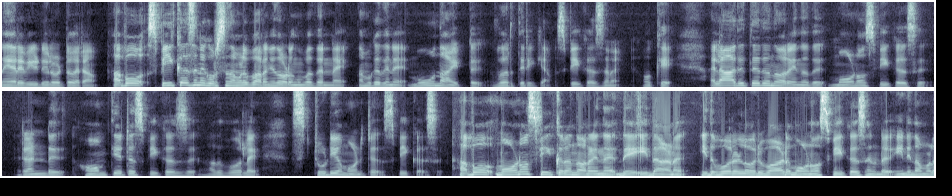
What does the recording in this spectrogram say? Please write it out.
നേരെ വീഡിയോയിലോട്ട് വരാം. അപ്പോൾ സ്പീക്കേഴ്സിനെ കുറിച്ച് നമ്മൾ പറഞ്ഞു തുടങ്ങുമ്പോൾ തന്നെ നമുക്കിതിനെ മൂന്നായിട്ട് വേർതിരിക്കാം സ്പീക്കേഴ്സിനെ ഓക്കെ അതിൽ ആദ്യത്തേത് എന്ന് പറയുന്നത് മോണോ സ്പീക്കേഴ്സ് രണ്ട് ഹോം തിയേറ്റർ സ്പീക്കേഴ്സ് അതുപോലെ സ്റ്റുഡിയോ മോണിറ്റർ സ്പീക്കേഴ്സ്. അപ്പോൾ മോണോ സ്പീക്കർ എന്ന് പറയുന്നത് ദേ ഇതാണ്. ഇതുപോലുള്ള ഒരുപാട് മോണോ സ്പീക്കേഴ്സ് ഉണ്ട്. ഇനി നമ്മൾ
